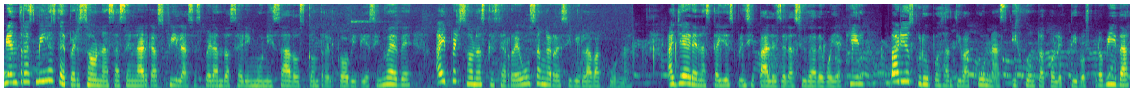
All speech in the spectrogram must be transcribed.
Mientras miles de personas hacen largas filas esperando a ser inmunizados contra el COVID-19, hay personas que se rehusan a recibir la vacuna. Ayer en las calles principales de la ciudad de Guayaquil, varios grupos antivacunas y junto a colectivos Provida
